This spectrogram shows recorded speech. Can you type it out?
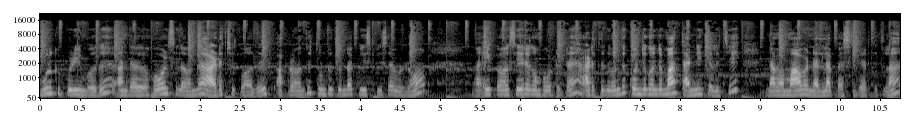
முறுக்கு பிழியும் போது அந்த ஹோல்ஸில் வந்து அடைச்சிக்கும் அது. அப்புறம் வந்து துண்டு துண்டாக பீஸ் பீஸாக விழும். இப்போ சீரகம் போட்டுட்டேன். அடுத்தது வந்து கொஞ்சம் கொஞ்சமாக தண்ணி தெளித்து நம்ம மாவை நல்லா பிசைஞ்சு எடுத்துக்கலாம்.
